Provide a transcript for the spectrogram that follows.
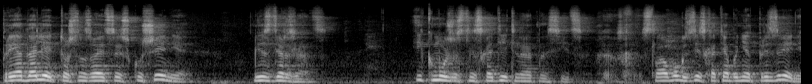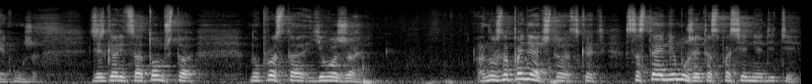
преодолеть то, что называется искушение, и сдержаться. И к мужу снисходительно относиться. Слава Богу, здесь хотя бы нет презрения к мужу. Здесь говорится о том, что ну просто его жаль. А нужно понять, что, сказать, состояние мужа – это спасение детей.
